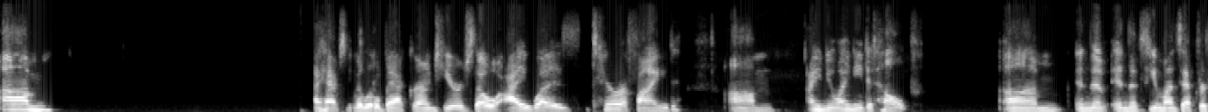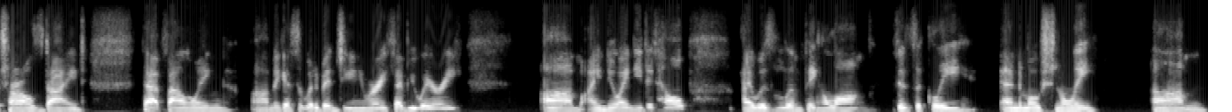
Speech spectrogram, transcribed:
Um, I have to give a little background here. So I was terrified. Um, I knew I needed help um, in the in the few months after Charles died that following, um, I guess it would have been January, February, um, I knew I needed help. I was limping along physically and emotionally, um,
